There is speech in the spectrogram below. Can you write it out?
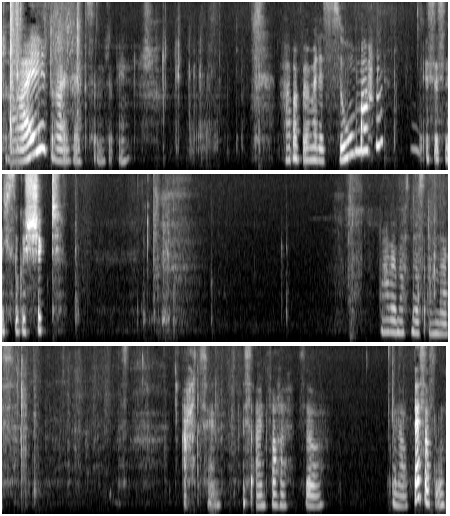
3, 3 Sechzehntel Inch. Aber wenn wir das so machen, ist es nicht so geschickt. Aber wir machen das anders. 18 ist einfacher. So. Genau, besser so.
